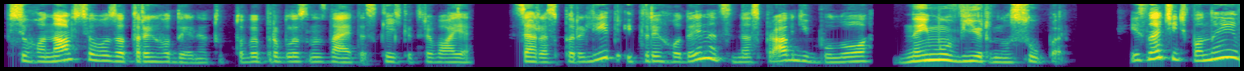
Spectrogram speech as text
всього-навсього за три години. Тобто, ви приблизно знаєте, скільки триває зараз переліт, і три години це насправді було неймовірно супер. І значить, вони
